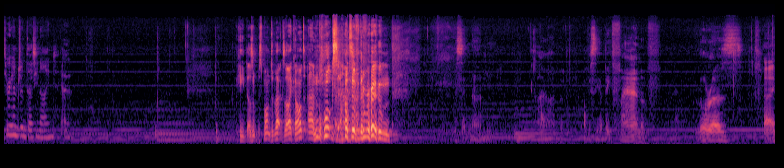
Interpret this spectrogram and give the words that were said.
339. Go. He doesn't respond to that because I can't and walks out of the room. Listen, um, I, I'm obviously a big fan of Laura's. Aye.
